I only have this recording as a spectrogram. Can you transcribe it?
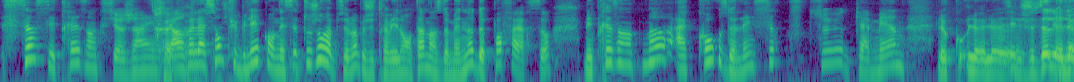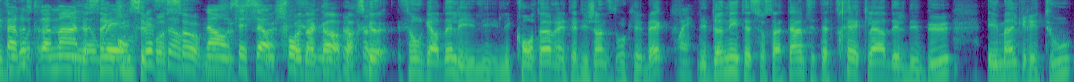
Ça, c'est très anxiogène. Très, Et en très relation publique, on essaie toujours absolument, parce que j'ai travaillé longtemps dans ce domaine-là, de pas faire ça. Mais présentement, à cause de l'incertitude qu'amène le, le, le- je veux dire, le, de le faire virus. autrement, Le là, 5G, ouais. On c'est pas ça. ça. Non, je- c'est je- ça. Je suis pas d'accord parce que si on regardait les, les- les compteurs intelligents d'Hydro-Québec, Ouais. les données étaient sur sa table, c'était très clair dès le début et malgré tout,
